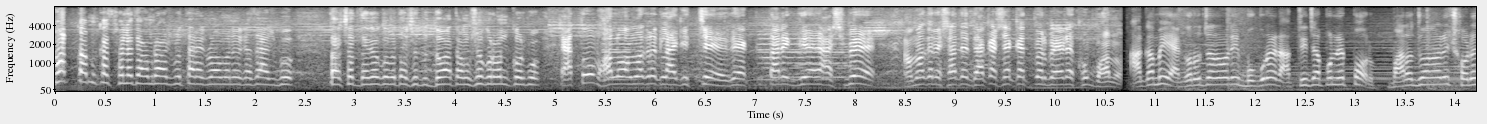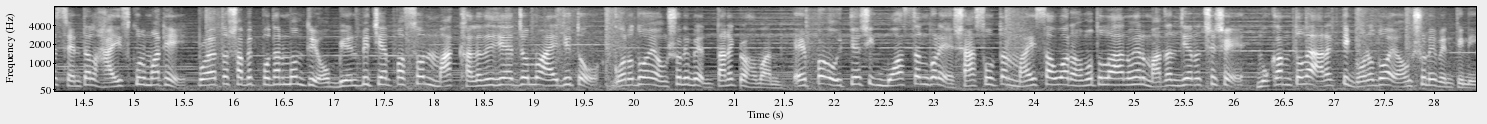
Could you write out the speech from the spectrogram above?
সব কাম কাজ ফেলে দিয়ে আমরা আসব তারেক রহমানের কাছে আসব তার সাথে দেখা করব তার সাথে দোয়াতে অংশগ্রহণ করব। এত ভালো আমাকে লাগিচ্ছে যে এক তারিখ দিয়ে আসবে আমাদের সাথে দেখা সাক্ষাৎ করবে এটা খুব ভালো। আগামী এগারো জানুয়ারি বগুড়ায় রাত্রি যাপনের পর বারো জানুয়ারি শহরের সেন্ট্রাল হাই স্কুল মাঠে প্রয়াত সাবেক প্রধানমন্ত্রী ও বিএনপি চেয়ারপারসন মা খালেদা জিয়ার জন্য আয়োজিত গণদোয়ায় অংশ নেবেন তারেক রহমান। এরপর ঐতিহাসিক মহাস্থান করে শাহ সুলতান মাহিসাওয়া রহমতুল্লাহ আনহের মাদার জিয়ারত শেষে মোকামতলায় আরেকটি গণদোয়ায় অংশ নেবেন তিনি।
